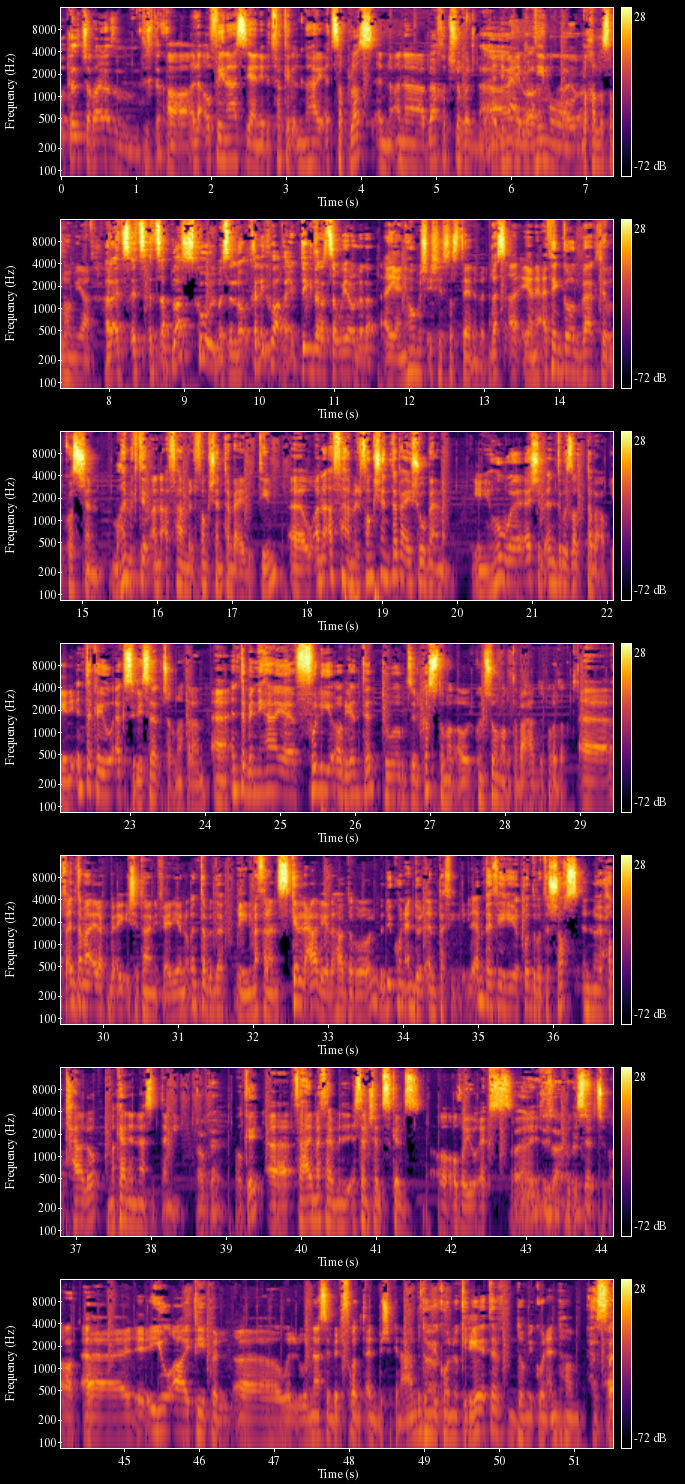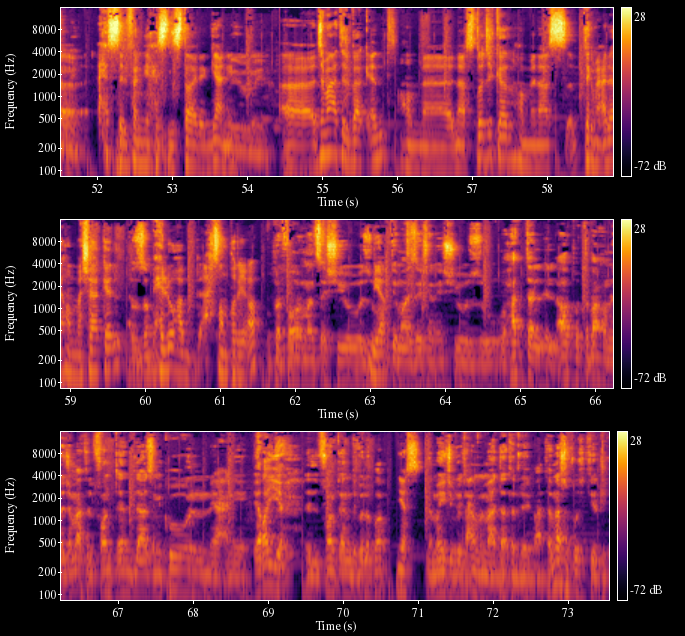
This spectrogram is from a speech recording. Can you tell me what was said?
culture هاي لازم تختفي. آه آه، لا وفي ناس يعني بتفكر انه هاي it's plus إنه أنا باخذ شغل آه، اللي معي أيوة، بال team أيوة. وبخلص لهم إياه. هلا it's it's it's plus cool بس إنه خليك واقعي بتقدر تسويها ولا لا؟ يعني هو مش إشي sustainable بس آه، يعني I think going back to question مهم كتير أنا أفهم ال function تبعي بال team آه، وأنا أفهم ال function تبعي شو بيعمل. يعني هو إيش ال end result تبعه؟ يعني أنت ك UX researcher مثلا آه أنت بالنهاية fully oriented towards ال customer أو ال consumer تبع هذا ال product آه فأنت ما لك بأي شيء ثاني فعليا. وانت بدك يعني مثلا skill عالية لهذا ال role بده يكون عنده ال empathy ال empathy هي قدرة الشخص إنه يحط حاله مكان الناس الثانيين أوكي. أوكي؟ آه فهاي مثلا من ال essential skills of UX. researcher آه UI people والناس اللي بال front end بشكل عام. بدهم آه. يكونوا creative بدهم يكون عندهم حس فني. آه، حس الفني حس ال styling. يعني 100%. آه، جماعة ال back end هم آه، ناس logical هم ناس بترمي عليهم مشاكل بالضبط. بحلوها بأحسن طريقة. و performance issues. و optimization issues وحتى ال output تبعهم لجماعة ال front end لازم يكون يعني يريح ال front-end developer yes لما يجي بده يتعامل مع ال data اللي يبعثها بدناش نفوت كثير.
